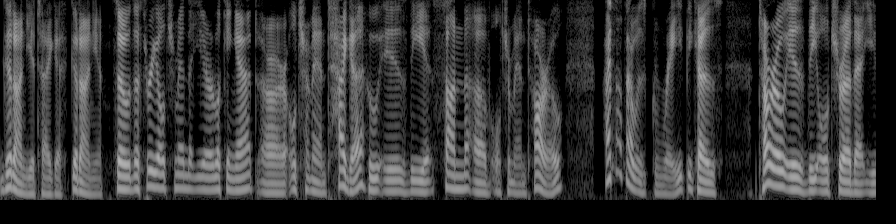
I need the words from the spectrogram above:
good on you, Taiga. Good on you. So, the three Ultramen that you're looking at are Ultraman Taiga, who is the son of Ultraman Taro. I thought that was great because Taro is the Ultra that you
